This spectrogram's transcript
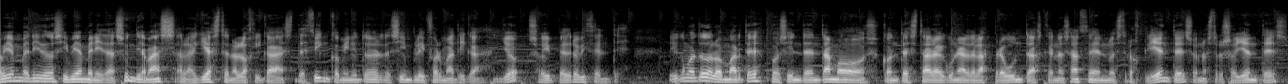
bienvenidos y bienvenidas un día más a las guías tecnológicas de 5 minutos de Simple Informática. Yo soy Pedro Vicente. Y como todos los martes, pues intentamos contestar algunas de las preguntas que nos hacen nuestros clientes o nuestros oyentes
